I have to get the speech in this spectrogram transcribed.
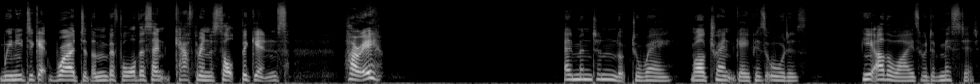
We need to get word to them before the St. Catherine assault begins. Hurry! Edmonton looked away while Trent gave his orders. He otherwise would have missed it.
